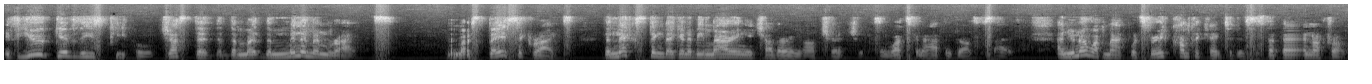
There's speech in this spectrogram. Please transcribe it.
if you give these people just the, the, the, the minimum rights, the most basic rights, the next thing they're going to be marrying each other in our churches and what's going to happen to our society. And you know what, Matt? What's very complicated is, is that they're not wrong.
